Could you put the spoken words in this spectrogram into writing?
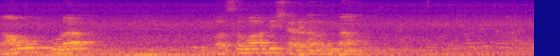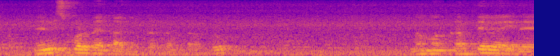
ನಾವು ಕೂಡ ಬಸವಾದಿ ಶರಣರನ್ನು ನೆನೆಸ್ಕೊಳ್ಬೇಕಾಗಿರ್ತಕ್ಕಂಥದ್ದು ನಮ್ಮ ಕರ್ತವ್ಯ ಇದೆ.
